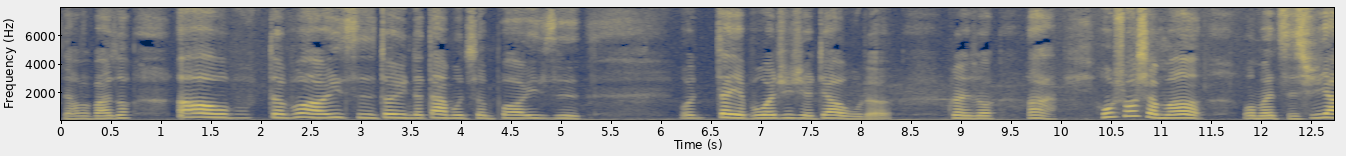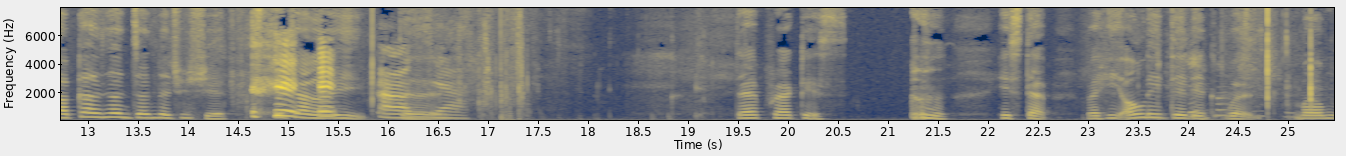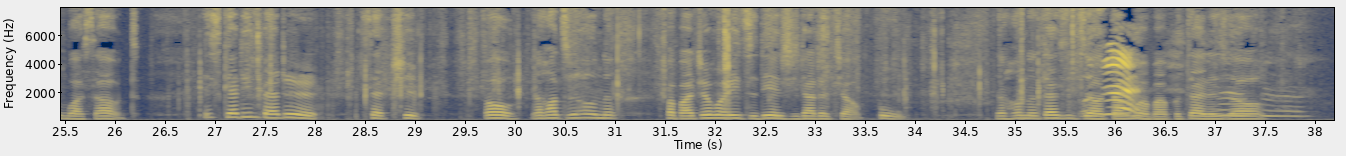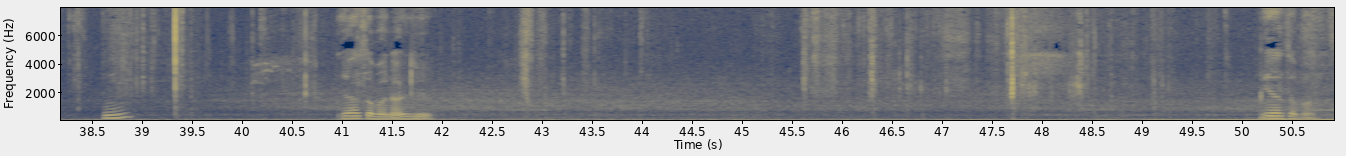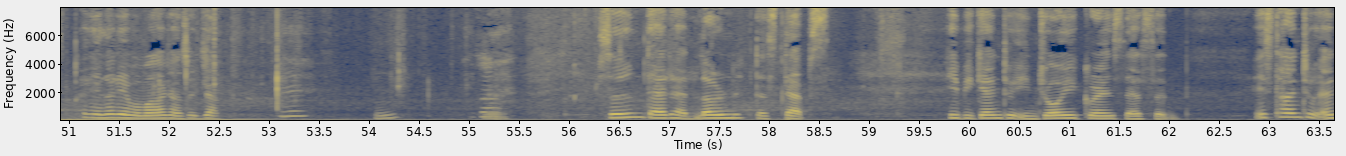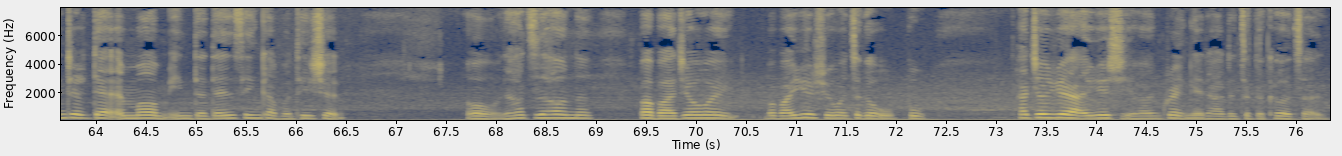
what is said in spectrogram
然后爸爸说：“哦，的不好意思，对于你的大拇指很不好意思，我再也不会去学跳舞了。”Gran 说：“啊，胡说什么？我们只需要更认真的去学，就这样而已。”哎对。that practiced his step, but he only did it when Mom was out. It's getting better, said Chip. 哦，然后之后呢，爸爸就会一直练习他的脚步。然后呢，但是只有当爸爸不在的时候，嗯，你要什么东西？你要什么？快点快点，妈妈好想睡觉。嗯，嗯。Soon Dad had learned the steps. He began to enjoy Gran's lesson. It's time to enter Dad and Mom in the dancing competition. 哦，然后之后呢，爸爸就会，爸爸越学会这个舞步，他就越来越喜欢 Grand 给他的这个课程。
